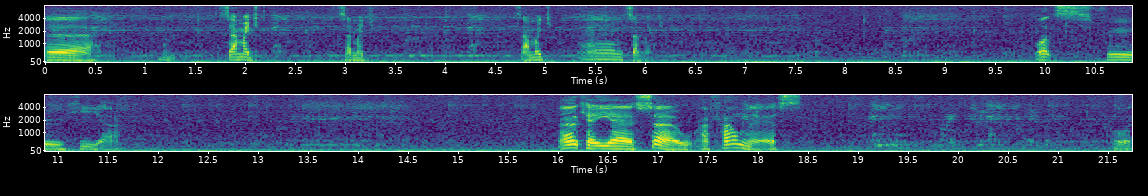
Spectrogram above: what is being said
uh, sandwich. Sandwich. Sandwich. And sandwich. What's through here? Okay, yeah, so I found this. 40.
